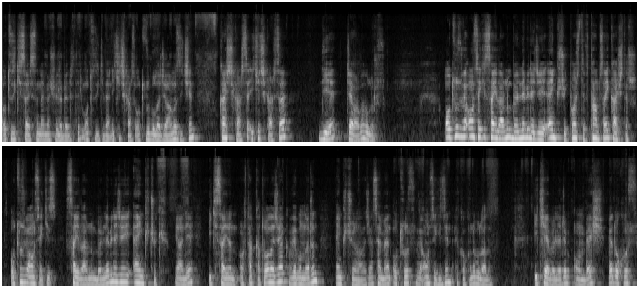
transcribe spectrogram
32 sayısını hemen şöyle belirtelim. 32'den 2 çıkarsa 30'u bulacağımız için kaç çıkarsa 2 çıkarsa diye cevabı buluruz. 30 ve 18 sayılarının bölünebileceği en küçük pozitif tam sayı kaçtır? 30 ve 18 sayılarının bölünebileceği en küçük. Yani iki sayının ortak katı olacak ve bunların en küçüğünü alacağız. Hemen 30 ve 18'in ekokunu bulalım. 2'ye bölerim 15 ve 9.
